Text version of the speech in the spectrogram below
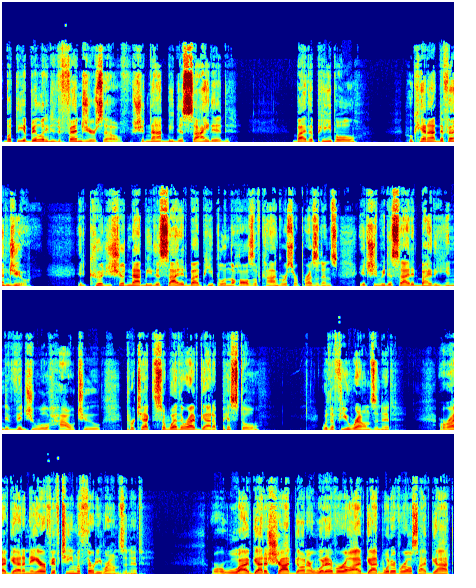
But the ability to defend yourself should not be decided by the people who cannot defend you. It could should not be decided by people in the halls of Congress or presidents. It should be decided by the individual how to protect. So whether I've got a pistol with a few rounds in it, or I've got an AR-15 with 30 rounds in it, or I've got a shotgun or whatever I've got, whatever else I've got.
